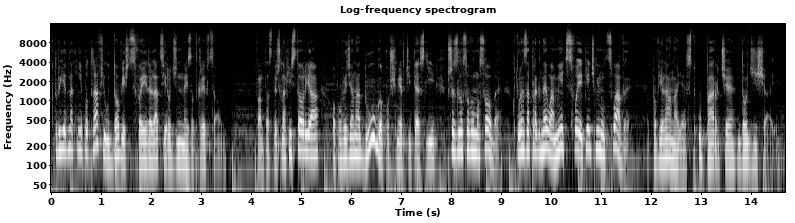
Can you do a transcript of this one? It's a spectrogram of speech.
który jednak nie potrafił dowieść swojej relacji rodzinnej z odkrywcą. Fantastyczna historia, opowiedziana długo po śmierci Tesli przez losową osobę, która zapragnęła mieć swoje 5 minut sławy, powielana jest uparcie do dzisiaj.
